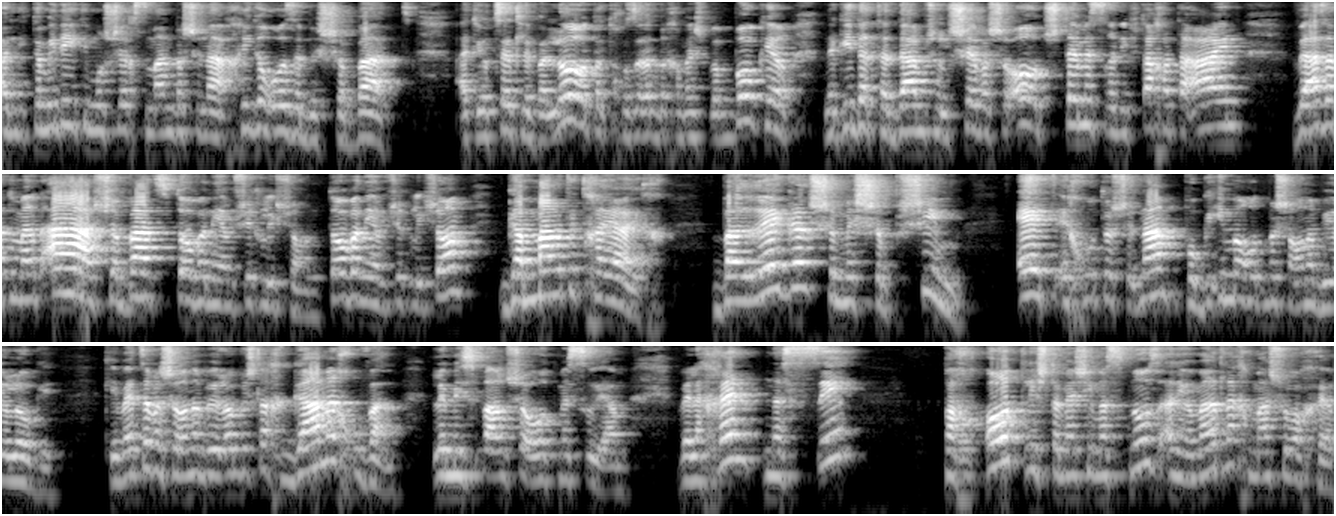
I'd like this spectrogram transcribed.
אני תמיד הייתי מושך זמן בשינה, הכי גרוע זה בשבת. את יוצאת לבלות, את חוזרת בחמש בבוקר, נגיד את אדם של שבע שעות, 12 נפתחת העין, ואז את אומרת, אה, שבת, טוב, אני אמשיך לישון, טוב, אני אמשיך לישון, גמרת את חייך. ברגע שמשבשים את איכות השינה, פוגעים מאוד בשעון הביולוגי. כי בעצם השעון הביולוגי שלך גם מכוון למספר שעות מסוים. ולכן נסי פחות להשתמש עם הסנוז, אני אומרת לך משהו אחר,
